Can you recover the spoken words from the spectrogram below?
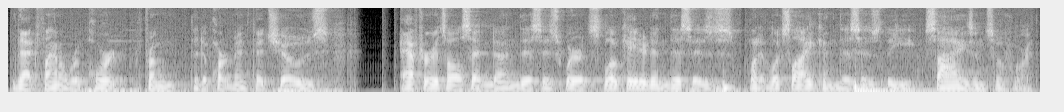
that final report from the department that shows after it's all said and done, this is where it's located, and this is what it looks like, and this is the size and so forth.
